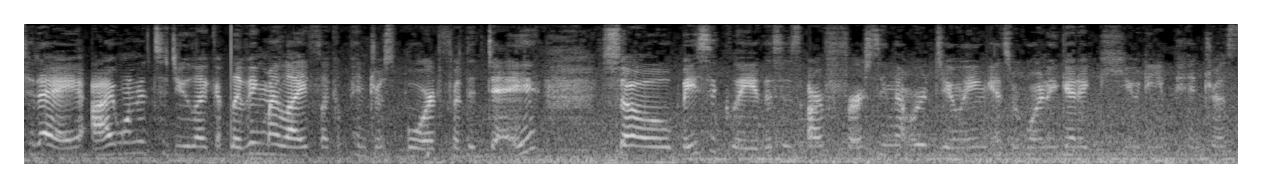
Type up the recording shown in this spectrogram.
today i wanted to do like living my life like a pinterest board for the day. So basically this is our first thing that we're doing is we're going to get a cutie pinterest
